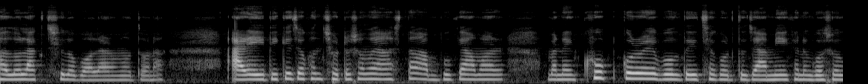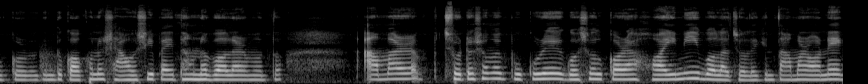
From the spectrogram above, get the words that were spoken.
ভালো লাগছিল বলার মতো না। আর এইদিকে যখন ছোট সময় আসতাম, আব্বুকে আমার মানে খুব করে বলতে ইচ্ছে করতো যে, আমি এখানে গোসল করব। কিন্তু কখনো সাহসই পাইতাম না বলার মতো। আমার ছোট সময় পুকুরে গোসল করা হয়নি বলা চলে, কিন্তু আমার অনেক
